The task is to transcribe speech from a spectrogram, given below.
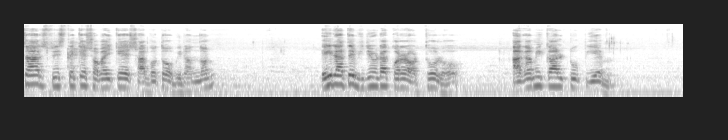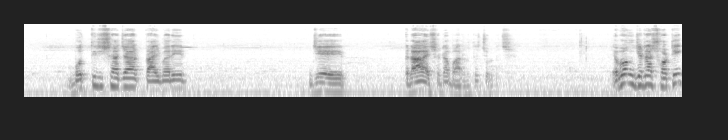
স্যার স্পেস থেকে সবাইকে স্বাগত, অভিনন্দন। এই রাতে ভিডিওটা করার অর্থ হলো, আগামীকাল টু পিএম বত্রিশ হাজার প্রাইমারির যে রায়, সেটা বার হতে চলেছে। এবং যেটা সঠিক,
